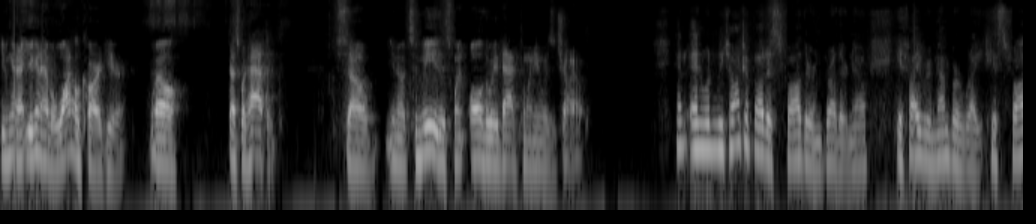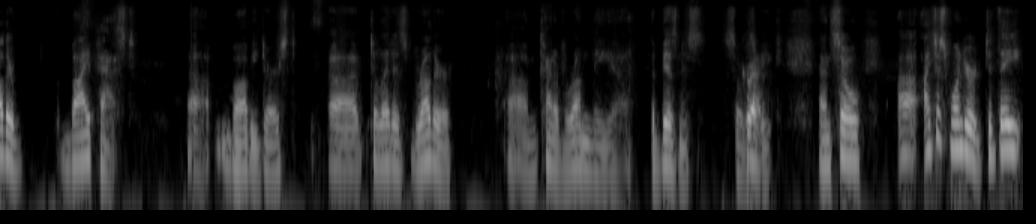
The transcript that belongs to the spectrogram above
you're gonna you're gonna have a wild card here. Well, that's what happened. So, you know, to me, this went all the way back to when he was a child. And and when we talk about his father and brother, now, if I remember right, his father bypassed uh, Bobby Durst uh, to let his brother um, kind of run the uh, the business, so to speak. And so, uh, I just wonder, did they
